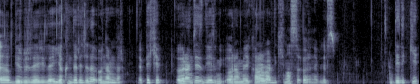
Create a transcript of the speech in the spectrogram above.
E, birbirleriyle yakın derecede önemliler. E peki öğreneceğiz diyelim. Öğrenmeye karar verdik. Nasıl öğrenebiliriz? Dedik ki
